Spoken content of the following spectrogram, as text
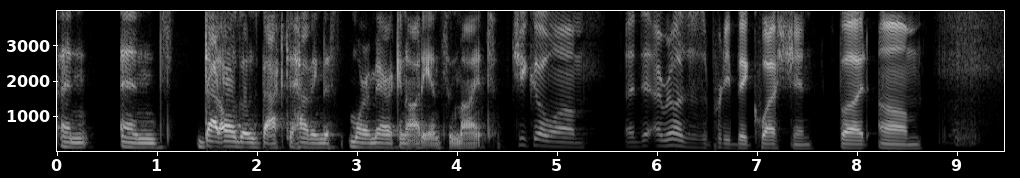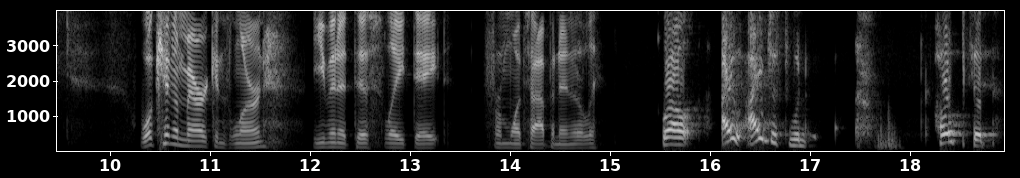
And and that all goes back to having this more American audience in mind. Chico, um, I realize this is a pretty big question, but um, what can Americans learn, even at this late date, from what's happened in Italy? Well, I, I just would hope that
